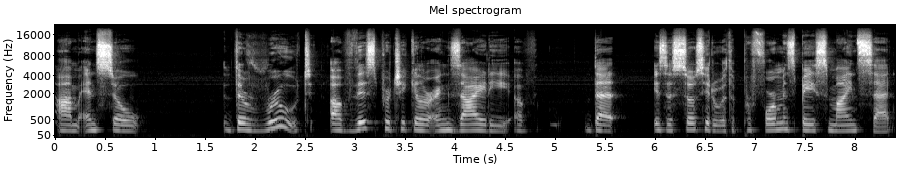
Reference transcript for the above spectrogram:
Um, and so the root of this particular anxiety of that is associated with a performance-based mindset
